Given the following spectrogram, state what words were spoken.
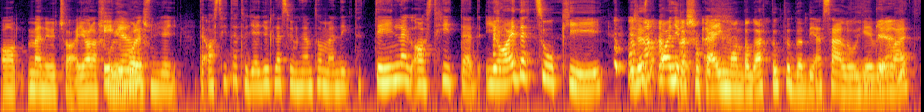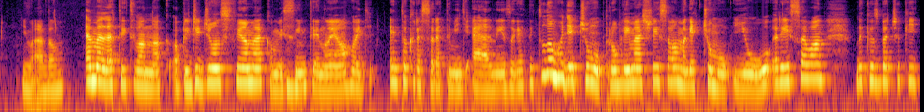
a menő csajjal a suliból, és mondja, hogy te azt hitted, hogy együtt leszünk, nem tudom meddig, te tényleg azt hitted? Jaj, de cuki! És ezt annyira sokáig mondogattuk, tudod, ilyen szállógévé volt. Imádom. Emellett itt vannak a Bridget Jones filmek, ami mm. szintén olyan, hogy én tökre szeretem így elnézegetni. Tudom, hogy egy csomó problémás része van, meg egy csomó jó része van, de közben csak így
